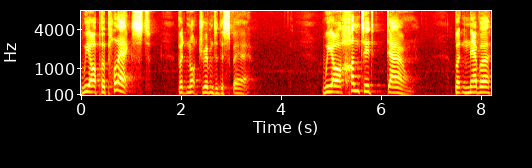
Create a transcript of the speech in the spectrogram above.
We are perplexed, but not driven to despair. We are hunted down, but never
